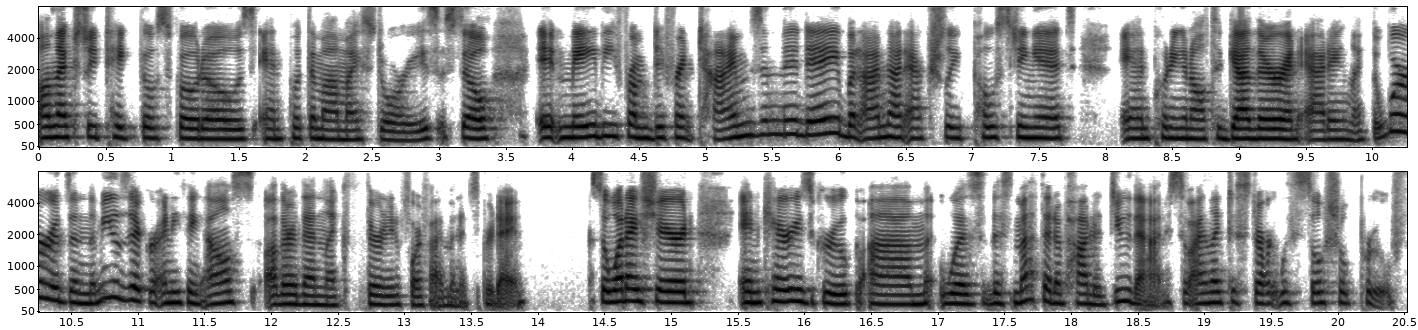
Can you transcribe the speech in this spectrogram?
I'll actually take those photos and put them on my stories. So it may be from different times in the day, but I'm not actually posting it and putting it all together and adding like the words and the music or anything else other than like 30 to 45 minutes per day. So what I shared in Carrie's group um, was this method of how to do that. So I like to start with social proof.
